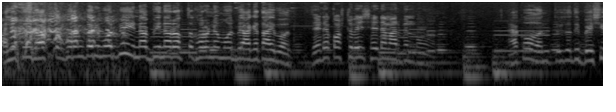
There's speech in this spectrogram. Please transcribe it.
খালি তুই রক্তক্ষরণ করে মরবি না বিনা রক্তক্ষরণে মরবি আগে তাই বল। যেটা কষ্ট বেশি সেটা মারবেন ভাই। এখন তুই যদি বেশি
